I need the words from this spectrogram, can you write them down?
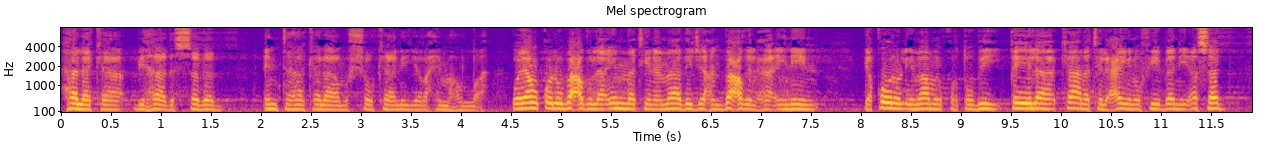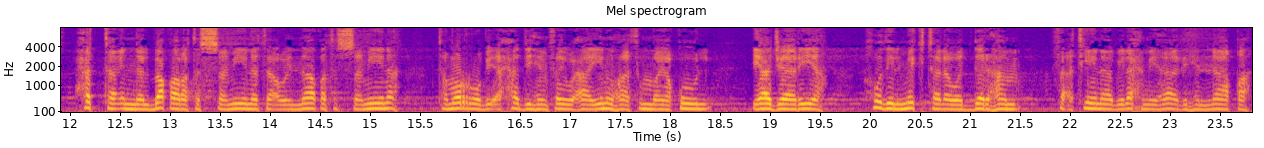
هلك بهذا السبب. انتهى كلام الشوكاني رحمه الله. وينقل بعض الأئمة نماذج عن بعض العائنين. يقول الإمام القرطبي قيل كانت العين في بني أسد حتى إن البقرة السمينة أو الناقة السمينة تمر بأحدهم فيعاينها ثم يقول يا جارية خذي المكتل والدرهم فأتينا بلحم هذه الناقة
